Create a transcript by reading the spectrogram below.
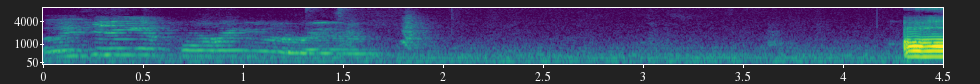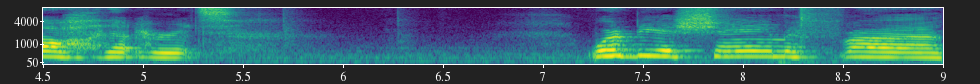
At least you didn't get four regular rares. Oh, that hurts. Would be a shame if uh,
